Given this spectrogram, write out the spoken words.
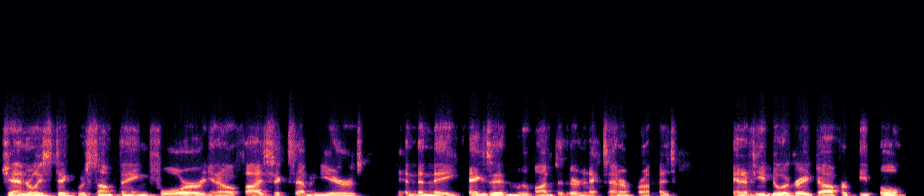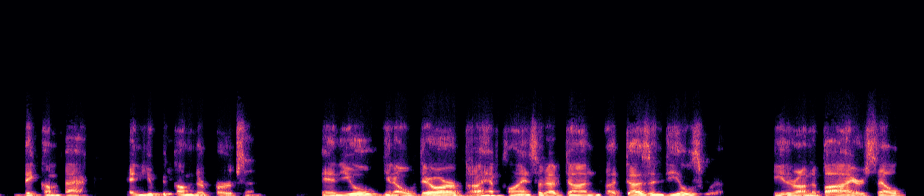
generally stick with something for you know five six seven years and then they exit and move on to their next enterprise. And if you do a great job for people they come back and you become their person. And you'll you know there are i have clients that i've done a dozen deals with either on the buy or sell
